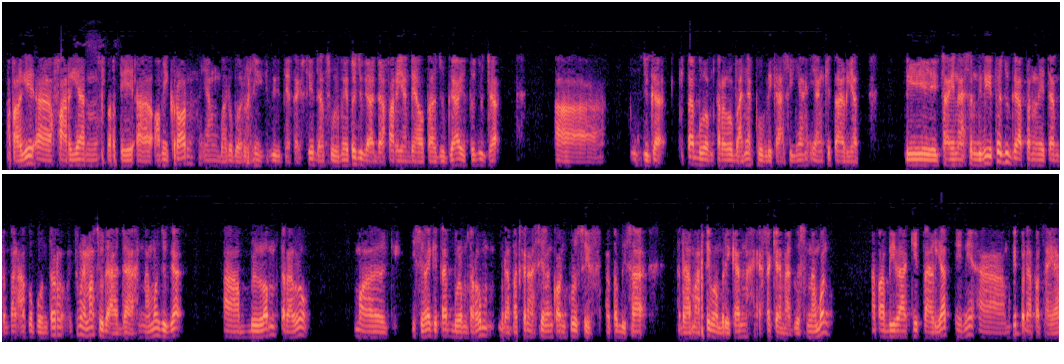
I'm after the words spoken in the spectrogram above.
Apalagi uh, varian seperti uh, Omicron yang baru-baru ini dideteksi dan sebelumnya itu juga ada varian Delta juga itu juga uh, juga kita belum terlalu banyak publikasinya yang kita lihat. Di China sendiri itu juga penelitian tentang akupuntur itu memang sudah ada namun juga uh, belum terlalu istilahnya kita belum terlalu mendapatkan hasil yang konklusif atau bisa dalam arti memberikan efek yang bagus namun apabila kita lihat ini uh, mungkin pendapat saya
